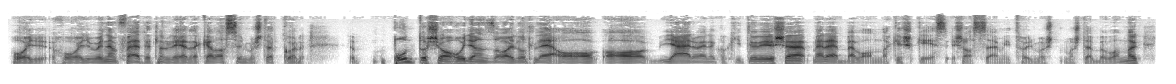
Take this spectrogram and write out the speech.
hogy, hogy vagy nem feltétlenül érdekel az, hogy most akkor pontosan hogyan zajlott le a, a járványnak a kitörése, mert ebbe vannak, és kész, és azt számít, hogy most, most ebbe vannak.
